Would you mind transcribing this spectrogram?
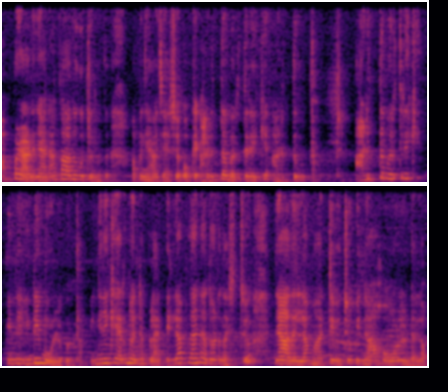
അപ്പോഴാണ് ഞാൻ ആ കാത് കുത്തുന്നത്. അപ്പോൾ ഞാൻ വിചാരിച്ചു ഓക്കെ അടുത്ത ബർത്ത്ഡേക്ക് അടുത്ത് കുത്താം. അടുത്ത ബർത്ത്ഡേക്ക് പിന്നെ ഇതിന്റെ മുകളിൽ കുത്താം. ഇങ്ങനെയൊക്കെയായിരുന്നു എന്റെ പ്ലാൻ എല്ലാ പ്ലാനും അതോടെ നശിച്ചു. ഞാൻ അതെല്ലാം മാറ്റി വെച്ചു പിന്നെ ആ ഹോളുണ്ടല്ലോ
